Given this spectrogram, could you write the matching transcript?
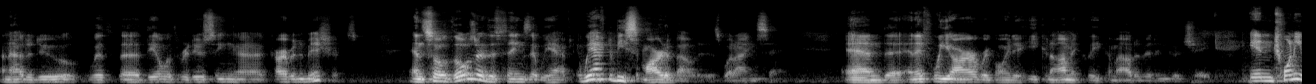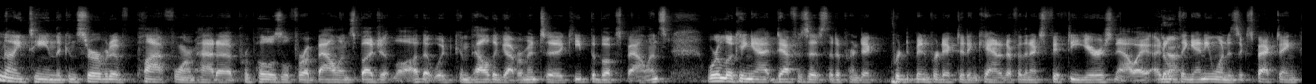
on how to do with uh, deal with reducing uh, carbon emissions. And so those are the things that we have. We have to be smart about it, is what I'm saying. And, uh, and if we are, we're going to economically come out of it in good shape. In 2019, the Conservative platform had a proposal for a balanced budget law that would compel the government to keep the books balanced. We're looking at deficits that have predict, been predicted in Canada for the next 50 years now. I, I don't yeah. think anyone is expecting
